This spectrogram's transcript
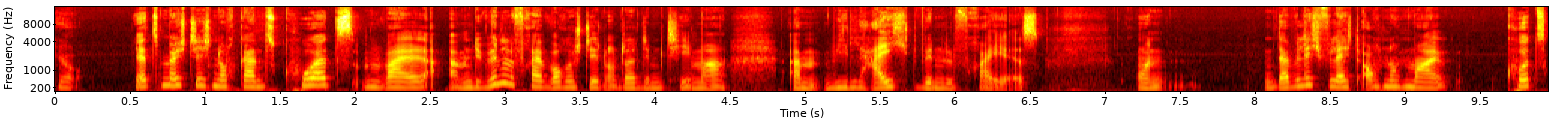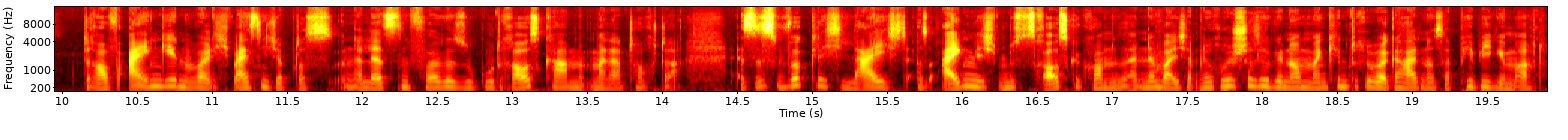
Ja. Jetzt möchte ich noch ganz kurz, weil ähm, die Windelfreiwoche steht unter dem Thema, ähm, wie leicht windelfrei ist. Und da will ich vielleicht auch noch mal kurz drauf eingehen, weil ich weiß nicht, ob das in der letzten Folge so gut rauskam mit meiner Tochter. Es ist wirklich leicht. Also eigentlich müsste es rausgekommen sein, ne? weil ich habe eine Rührschüssel genommen, mein Kind drüber gehalten und es hat Pipi gemacht.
